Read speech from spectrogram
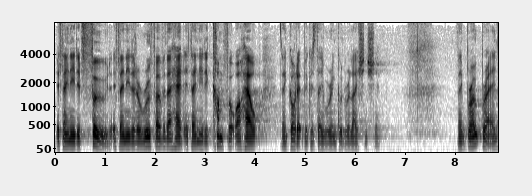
if they needed food, if they needed a roof over their head, if they needed comfort or help, they got it because they were in good relationship. They broke bread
